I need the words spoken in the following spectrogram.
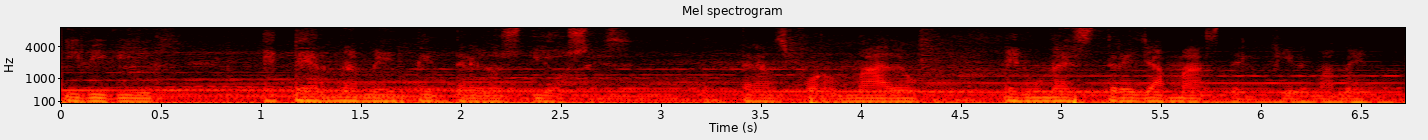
y vivir eternamente entre los dioses, transformado en una estrella más del firmamento.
